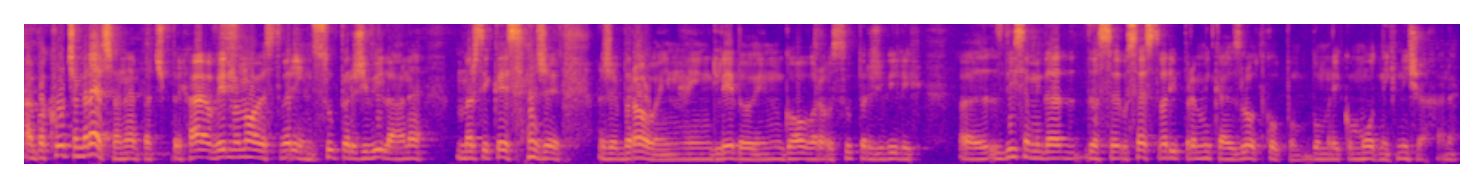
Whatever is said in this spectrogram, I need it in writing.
Ampak hočem reči, da pač prihajajo vedno nove stvari in super živila. ne. Marsikaj sem že, že bral in, in gledal in govoril o super živilih. Eh, Zdi se mi, da, da se vse stvari premikajo zelo tako, bom rekel, modnih nišah. Ne.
